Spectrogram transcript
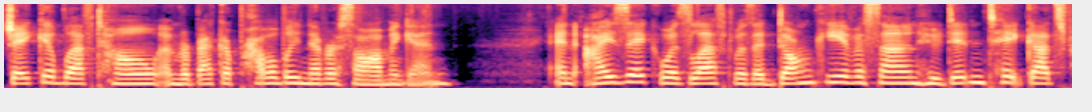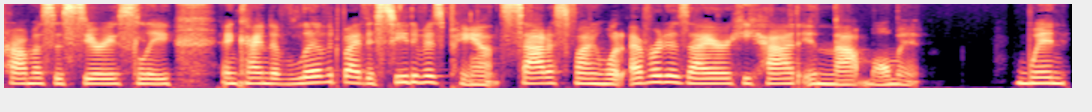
Jacob left home, and Rebekah probably never saw him again. And Isaac was left with a donkey of a son who didn't take God's promises seriously and kind of lived by the seat of his pants, satisfying whatever desire he had in that moment. When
